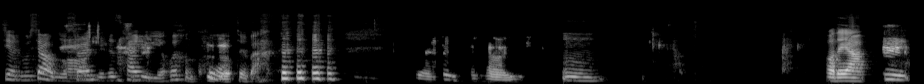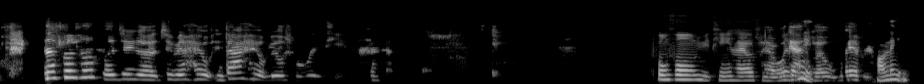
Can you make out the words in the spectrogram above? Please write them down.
建筑项目，虽然只是参与，也会很酷，对吧？对，嗯，好的呀。嗯。那峰峰和这个这边还有，大家还有没有什么问题？峰峰、雨婷还有什么问题？我感觉我也好嘞，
